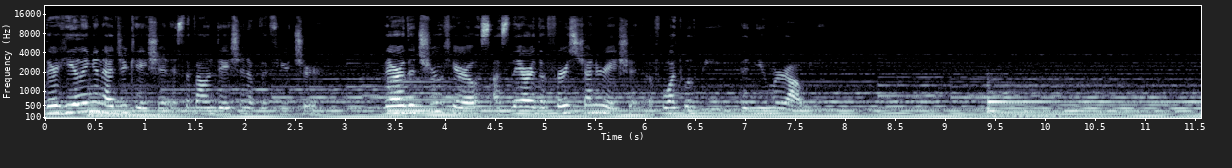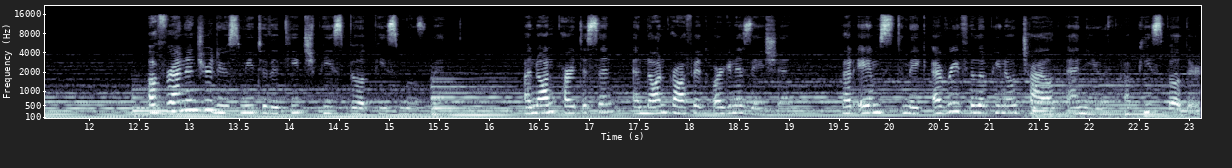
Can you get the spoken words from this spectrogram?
Their healing and education is the foundation of the future. They are the true heroes as they are the first generation of what will be the new Marawi. A friend introduced me to the Teach Peace, Build Peace movement, a nonpartisan and nonprofit organization that aims to make every Filipino child and youth a peace builder.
